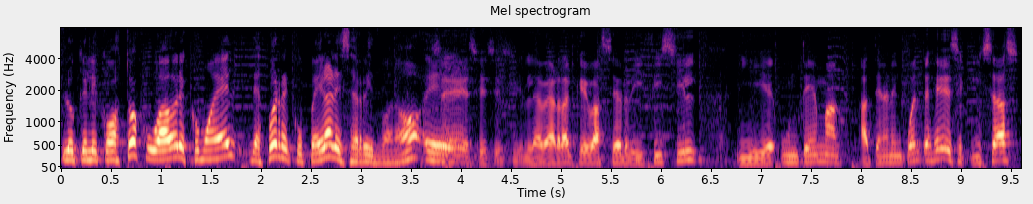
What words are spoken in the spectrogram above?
lo que le costó a jugadores como él después recuperar ese ritmo, ¿no? Eh, Sí, sí, sí, sí. La verdad que va a ser difícil y eh, un tema a tener en cuenta es ese, quizás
